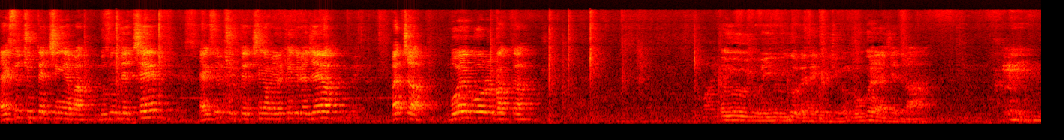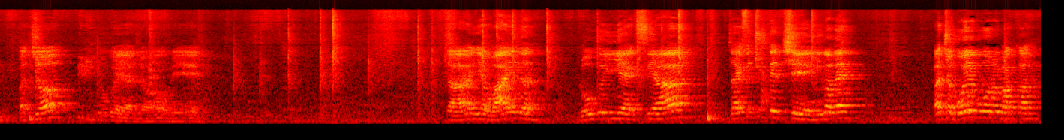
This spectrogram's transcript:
x축 대칭 해봐. 무슨 대칭? x축 대칭하면 이렇게 그려져요? 네. 맞죠? 뭐의 보호를 바꿔? 어유 이거 이거 이거 왜 해? 이거 지금 로그 해야지 얘들아. 맞죠? 로그 해야죠 우리. 자 이게 y는 로그 2의 x야. 자 x축 대칭 이거네. 맞죠? 뭐의 보호를 바꿔?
